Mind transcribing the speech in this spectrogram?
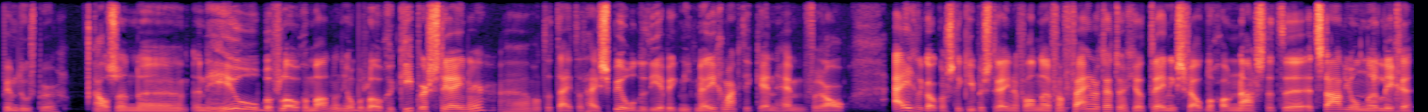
Pim Doesburg? Als een, uh, een heel bevlogen man, een heel bevlogen keeperstrainer. Uh, want de tijd dat hij speelde, die heb ik niet meegemaakt. Ik ken hem vooral eigenlijk ook als de keeperstrainer van, uh, van Feyenoord. Hè. Toen had je het trainingsveld nog gewoon naast het, het stadion liggen.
